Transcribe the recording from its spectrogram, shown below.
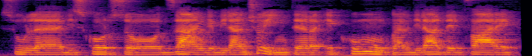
sul discorso Zang bilancio Inter e comunque al di là del fare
